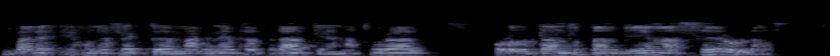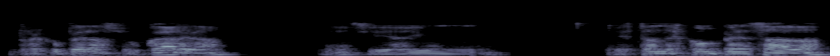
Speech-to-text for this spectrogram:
¿vale? Es un efecto de magnetoterapia natural, por lo tanto también las células recuperan su carga, ¿eh? si hay un, están descompensadas,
